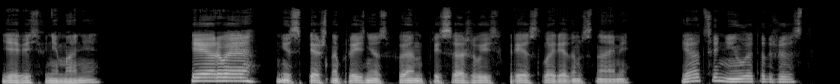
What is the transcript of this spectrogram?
Я весь внимание. Первое, неспешно произнес Фэн, присаживаясь в кресло рядом с нами. Я оценил этот жест.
